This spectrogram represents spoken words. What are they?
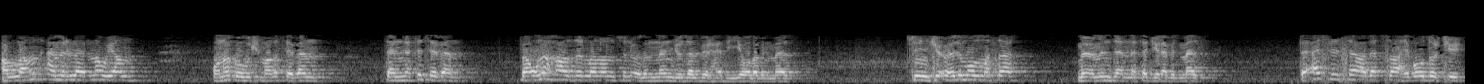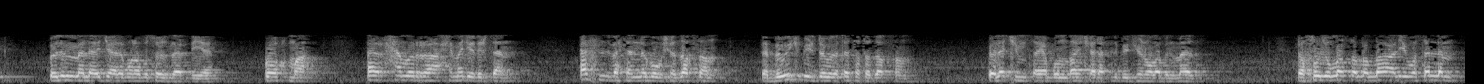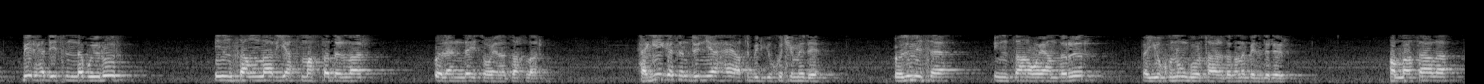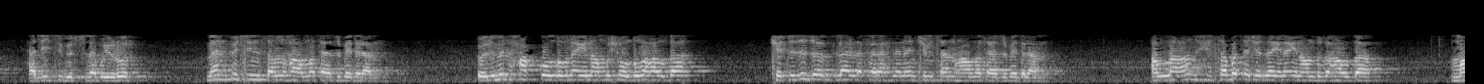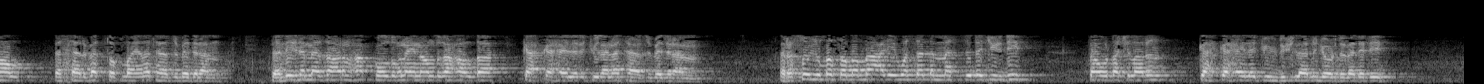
Allahın əmrlərinə uyan ona qovuşmağı sevən, cənnəti sevən və ona hazırlanan üçün ölümdən gözəl bir hədiyyə ola bilməz. Çünki ölüm olmasa, mömin cənnətə girə bilməz. Və əsl səadət sahibi odur ki, ölüm mələyi gəlib ona bu sözlər deyə. Qorxma, ərhəmür rahimə gedirsən, əsl vətəninə qovuşacaqsan və böyük bir dövlətə çatacaqsan. Belə kimsəyə bundan şərəfli bir gün ola bilməz. Rasulullah sallallahu aleyhi və səlləm bir hədisində buyurur, İnsanlar yatmaqdadırlar, öləndə isə oyanacaqlar. Həqiqətən dünya həyatı bir yuxu kimidir. Ölüm isə insanı oyandırır və yuxunun qurtardığını bildirir. Allah Teala hədisi qüdsüdə buyurur, mən üç insanın halına təəccüb edirəm. Ölümün haqq olduğuna inanmış olduğu halda, keçici zövqlərlə fərəhlənən kimsənin halına təəccüb edirəm. Allahın hesaba çəkəcəyinə inandığı halda, mal və sərvət toplayana təəccüb edirəm. Və bir də məzarın haqq olduğuna inandığı halda qəhqəhələri gülənə təəccüb edirəm. Resulullah sallallahu aleyhi və səlləm məscidə girdi və oradakıların qəhqəhə ilə güldüklərini gördü və dedi,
